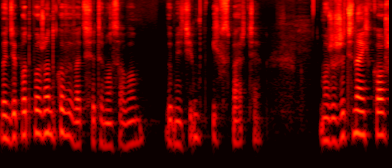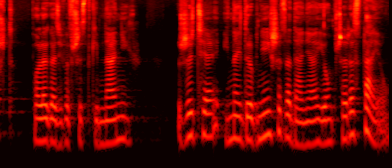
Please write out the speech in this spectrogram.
Będzie podporządkowywać się tym osobom, by mieć im ich wsparcie. Może żyć na ich koszt, polegać we wszystkim na nich. Życie i najdrobniejsze zadania ją przerastają,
